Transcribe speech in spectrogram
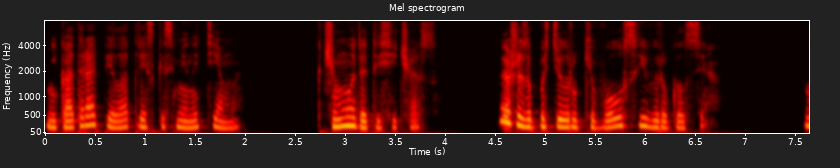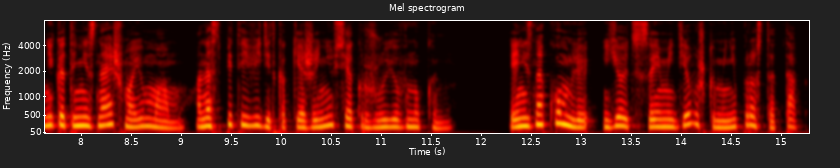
Ника торопила от резкой смены темы. «К чему это ты сейчас?» Лёша запустил руки в волосы и выругался. «Ника, ты не знаешь мою маму. Она спит и видит, как я женюсь и окружу ее внуками. Я не знакомлю ее со своими девушками не просто так.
